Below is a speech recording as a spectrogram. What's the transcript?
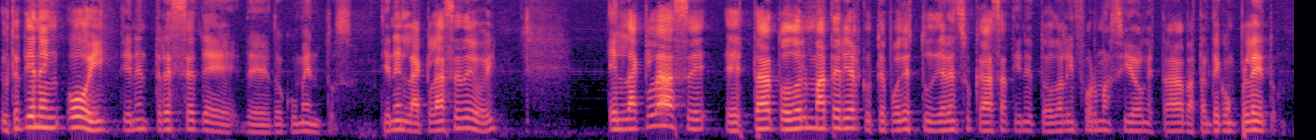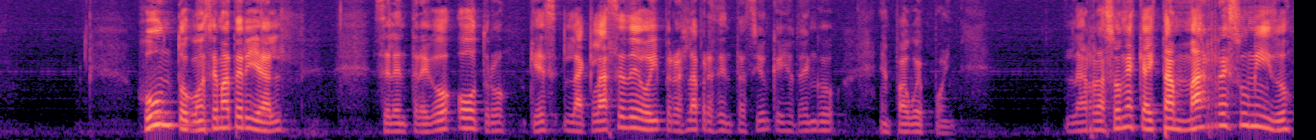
Ustedes tienen hoy, tienen tres sets de, de documentos. Tienen la clase de hoy, en la clase está todo el material que usted puede estudiar en su casa, tiene toda la información, está bastante completo. Junto con ese material se le entregó otro que es la clase de hoy, pero es la presentación que yo tengo en PowerPoint. La razón es que ahí está más resumido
